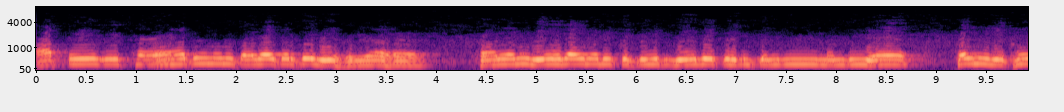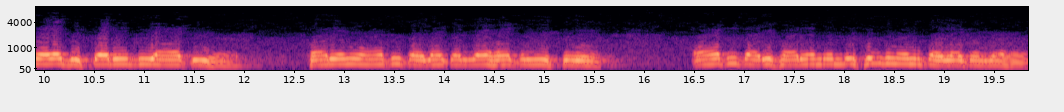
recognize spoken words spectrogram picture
ਆਪੇ ਵੇਖੈ ਆਪ ਉਹਨਾਂ ਨੂੰ ਪੈਦਾ ਕਰਕੇ ਵੇਖ ਰਿਹਾ ਹੈ। ਸਾਰਿਆਂ ਨੂੰ ਵੇਖਦਾ ਉਹਨਾਂ ਦੀ ਕਰਤੂਤ ਜੋ ਜੋ ਕਿਸੇ ਦੀ ਚੰਗੀ, ਮੰਦੀ ਹੈ। ਸਭ ਨੂੰ ਵੇਖਣ ਵਾਲਾ ਦ੍ਰਿਸ਼ਟਾ ਰੂਪ ਵੀ ਆਪ ਹੀ ਹੈ। ਸਾਰਿਆਂ ਨੂੰ ਆਪ ਹੀ ਪੈਦਾ ਕਰਦਾ ਹੈ ਪਰਮੇਸ਼ਰ। ਆਪ ਹੀ ਭਾਈ ਸਾਰਿਆਂ ਦੇ ਅੰਦਰ ਸੁਭ ਗੁਣਾਂ ਨੂੰ ਪੈਦਾ ਕਰਦਾ ਹੈ।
